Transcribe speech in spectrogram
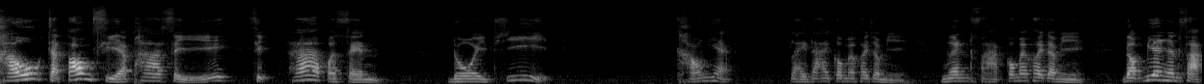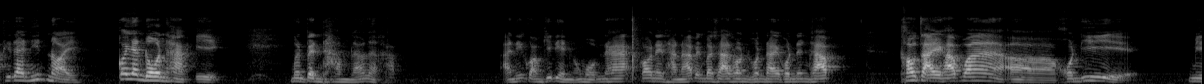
เขาจะต้องเสียภาษี 15%โดยที่เขาเนี่ยรายได้ก็ไม่ค่อยจะมี เงินฝากก็ไม่ค่อยจะมี ดอกเบี้ยเงินฝากที่ได้นิดหน่อย ก็ยังโดนหักอีก มันเป็นธรรมแล้วเหรอครับ อันนี้ความคิดเห็นของผมนะฮะ ก็ในฐานะเป็นประชาชนคนไทยคนหนึ่งครับ เข้าใจครับว่าคนที่มี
